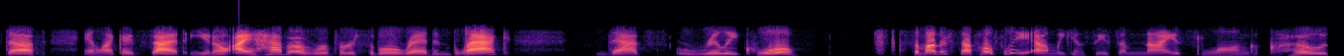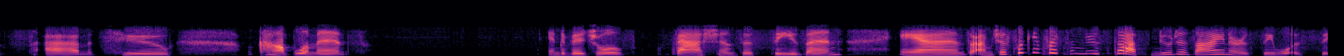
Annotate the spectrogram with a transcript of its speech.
stuff. And like I said, you know, I have a reversible red and black. That's really cool. Some other stuff. Hopefully, um, we can see some nice long coats um, to complement individuals' fashions this season and I'm just looking for some new stuff, new designers, see what see,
